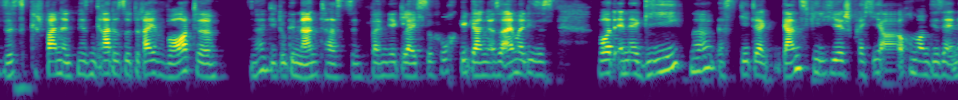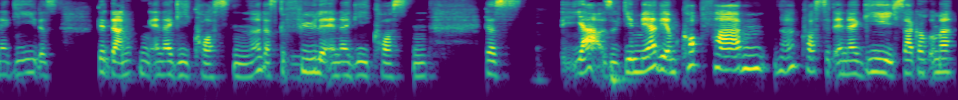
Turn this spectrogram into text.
Das ist spannend. Mir sind gerade so drei Worte ne, die du genannt hast, sind bei mir gleich so hochgegangen. Also einmal dieses Wort Energie, ne, das geht ja ganz viel hier, spreche ich auch immer um diese Energie, das Gedanken Energiekosten, ne, das Gefühle Energiekosten. Das, ja, also je mehr wir im Kopf haben, ne, kostet Energie. Ich sage auch immer,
